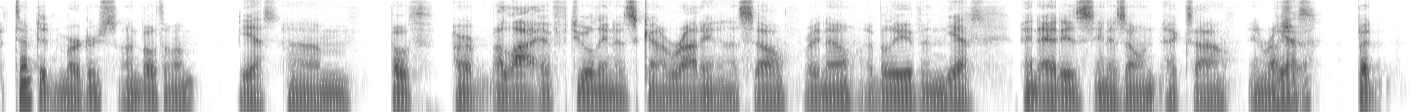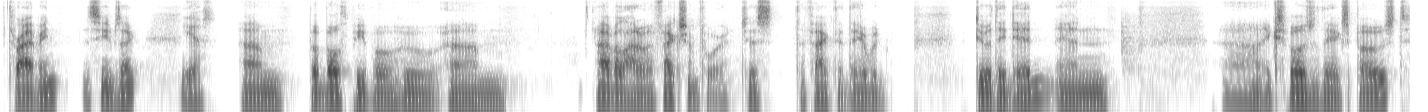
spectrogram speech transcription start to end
attempted murders on both of them. Yes. Um, both are alive. Julian is kind of rotting in a cell right now, I believe, and Yes. and Ed is in his own exile in Russia, Yes. but thriving. It seems like. Yes. Um, but both people who um, I have a lot of affection for. Just the fact that they would do what they did and uh, expose what they exposed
